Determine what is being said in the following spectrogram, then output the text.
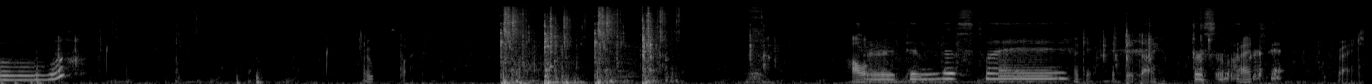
Oh. Oh, fuck. How? This way. Okay, it did die. Doesn't look Right. like. Right.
